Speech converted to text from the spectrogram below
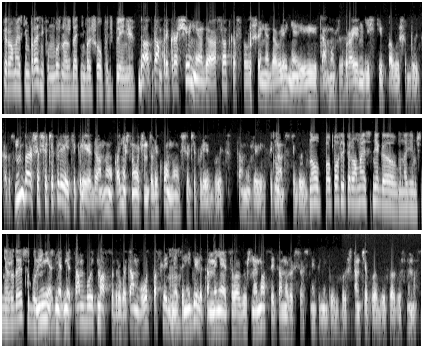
первомайским праздникам можно ожидать небольшого потепления? Да, там прекращение, да, осадков, повышение давления, и там уже в районе 10 повыше будет градусов. Ну, дальше все теплее и теплее, да. Ну, конечно, очень далеко, но все теплее будет. Там уже и 15 ну, будет. Но после 1 мая снега, надеемся, не ожидается больше? Нет, нет, нет, там будет масса другая. Там вот последняя mm. эта неделя, там меняется воздушная масса, и там уже все, снега не будет больше. Там теплая будет воздушная масса.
